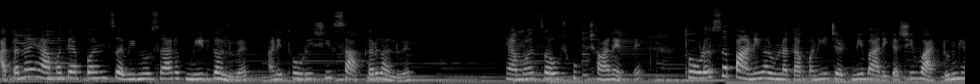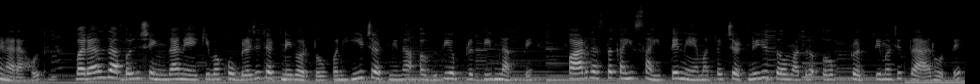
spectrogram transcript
आता ना ह्यामध्ये आपण चवीनुसार मीठ घालूयात आणि थोडीशी साखर घालूयात. त्यामुळे चव खूप छान येते. थोडंसं पाणी घालून आता आपण ही चटणी बारीक अशी वाटून घेणार आहोत. बऱ्याचदा आपण शेंगदाणे किंवा खोबऱ्याची चटणी करतो पण ही चटणी ना अगदी अप्रतिम लागते. फार जास्त काही साहित्य नाही आहे मात्र चटणीची चव मात्र अप्रतिम अशी तयार होते.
